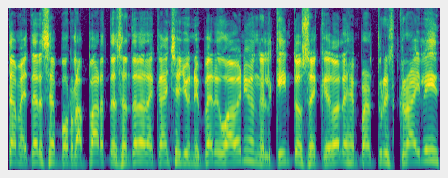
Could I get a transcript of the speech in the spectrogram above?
intenta a meterse por la parte central de la cancha Juniperio Avenue. En el quinto se quedó el ejemplar Tris Criley.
